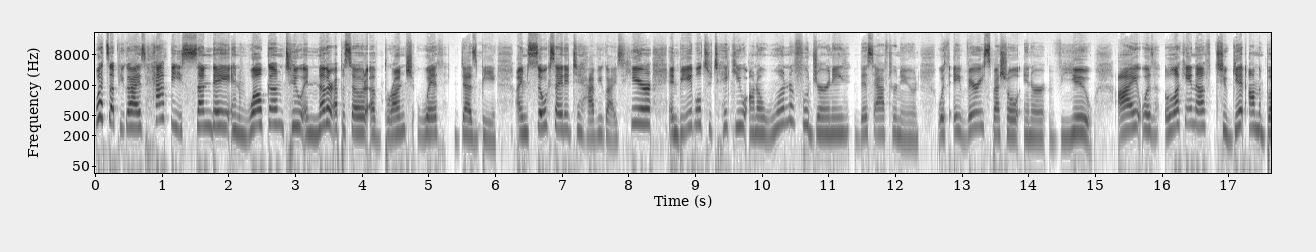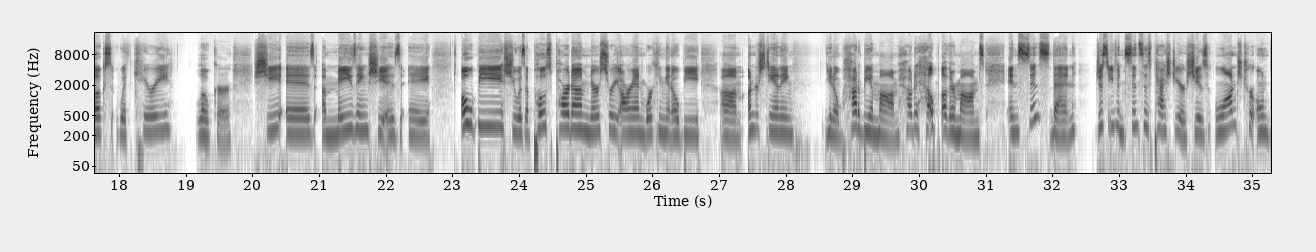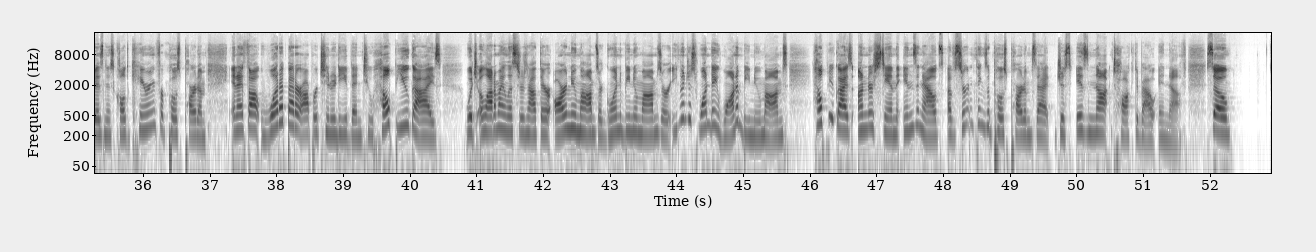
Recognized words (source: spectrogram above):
What's up, you guys? Happy Sunday and welcome to another episode of Brunch with Desby. I'm so excited to have you guys here and be able to take you on a wonderful journey this afternoon with a very special interview. I was lucky enough to get on the books with Carrie Loker. She is amazing. She is a OB. She was a postpartum nursery RN working in OB, um, understanding you know, how to be a mom, how to help other moms. And since then, just even since this past year, she has launched her own business called Caring for Postpartum. And I thought, what a better opportunity than to help you guys, which a lot of my listeners out there are new moms, are going to be new moms, or even just one day want to be new moms, help you guys understand the ins and outs of certain things of postpartums that just is not talked about enough. So,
